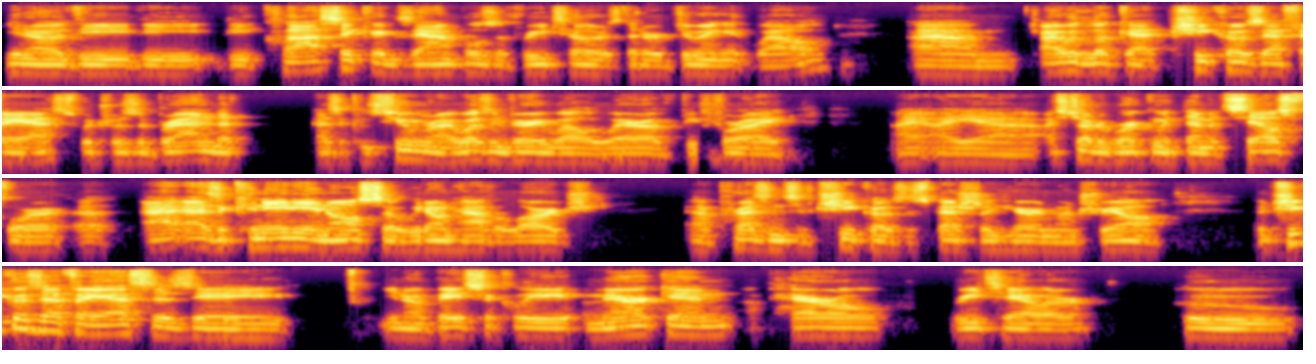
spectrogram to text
you know, the the the classic examples of retailers that are doing it well, um, I would look at Chico's FAS, which was a brand that, as a consumer, I wasn't very well aware of before I I, I, uh, I started working with them at Salesfloor. Uh, as a Canadian, also, we don't have a large uh, presence of Chico's, especially here in Montreal. But Chico's FAS is a, you know, basically American apparel retailer who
